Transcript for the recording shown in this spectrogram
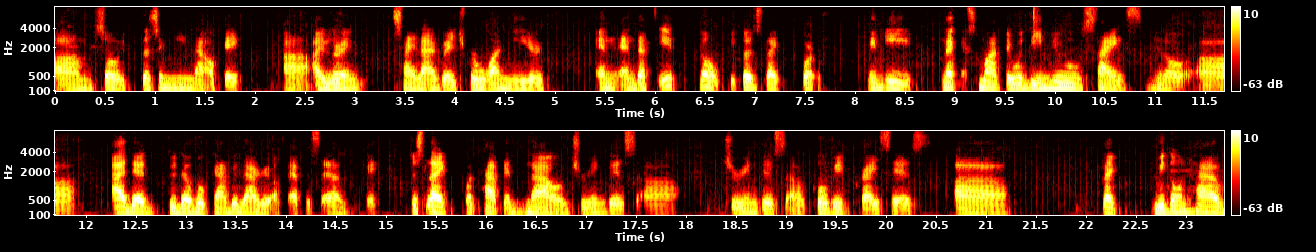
Um, so it doesn't mean that okay, uh, I learned sign language for one year, and and that's it. No, because like for maybe next month there would be new signs, you know, uh, added to the vocabulary of FSL. Okay, just like what happened now during this uh, during this uh, COVID crisis. Uh, like we don't have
